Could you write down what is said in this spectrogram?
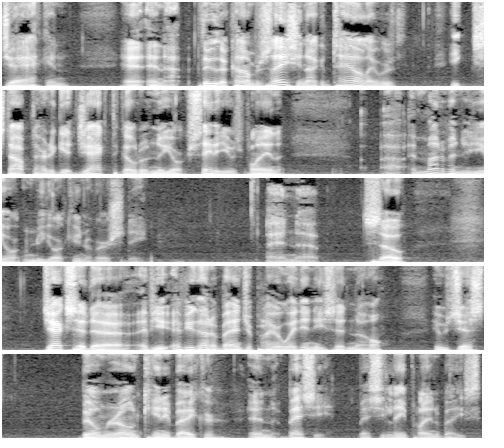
Jack, and and, and I, through the conversation, I could tell they was he stopped there to get Jack to go to New York City. He was playing. Uh, it might have been New York, New York University, and uh, so Jack said, uh, "Have you have you got a banjo player with you?" And he said, "No, it was just Bill Monroe Kenny Baker and Bessie Bessie Lee playing the bass."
